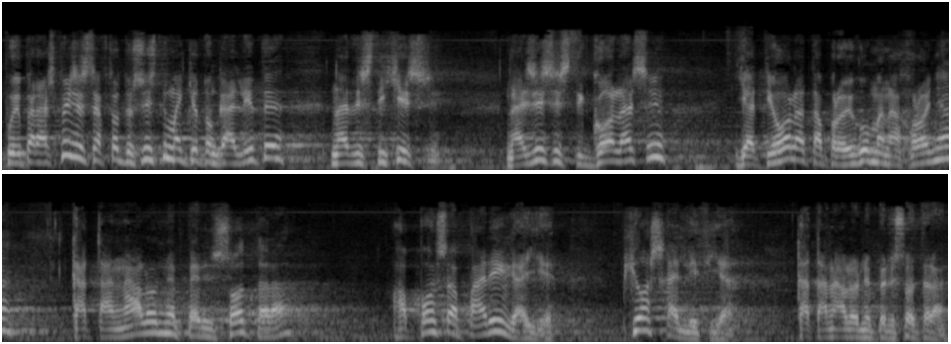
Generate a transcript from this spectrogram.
που υπερασπίζεστε αυτό το σύστημα και τον καλείτε να δυστυχήσει. Να ζήσει στην κόλαση γιατί όλα τα προηγούμενα χρόνια κατανάλωνε περισσότερα από όσα παρήγαγε. Ποιος αλήθεια κατανάλωνε περισσότερα;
